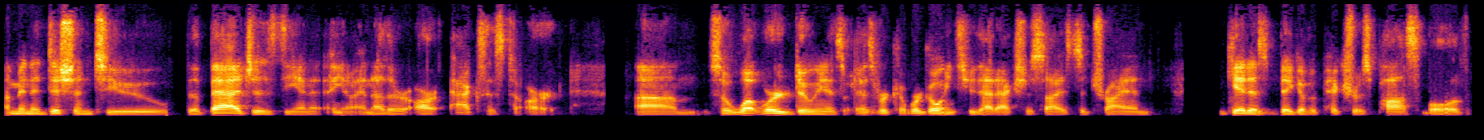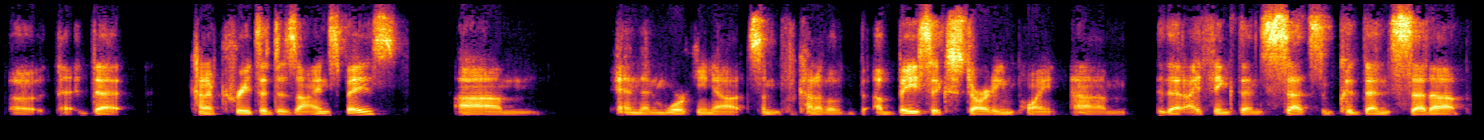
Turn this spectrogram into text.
Um, in addition to the badges, the you know, and other art access to art. Um, so what we're doing is, as we're we're going through that exercise to try and get as big of a picture as possible of uh, that, that, kind of creates a design space um, and then working out some kind of a, a basic starting point um, that I think then sets could then set up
